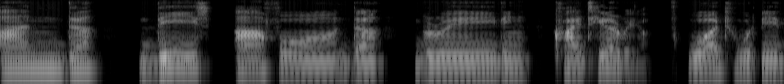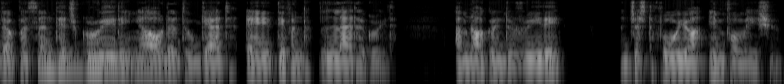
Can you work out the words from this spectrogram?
And uh, these are for the grading criteria. what would be the percentage grading in order to get a different letter grade. I'm not going to read it just for your information.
